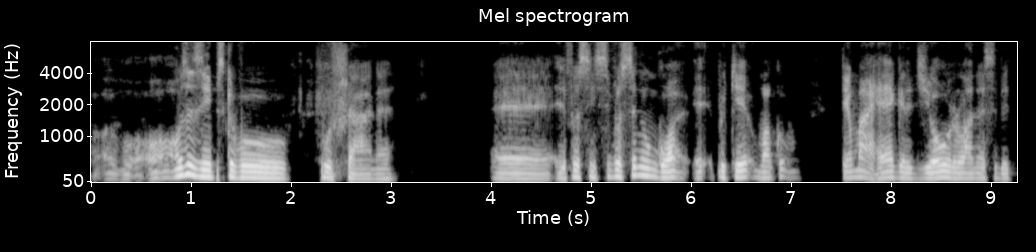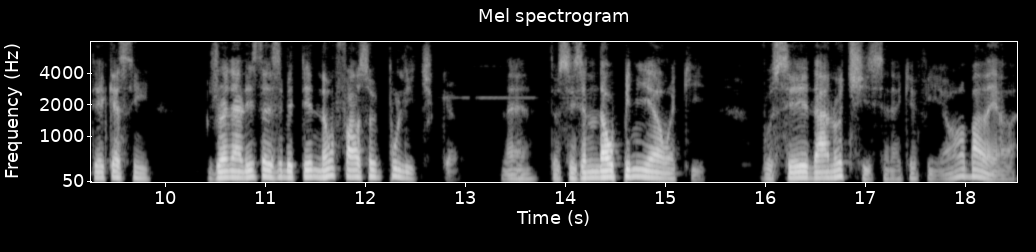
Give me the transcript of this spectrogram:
olha os exemplos que eu vou puxar, né? É, ele falou assim: se você não gosta. É, porque uma, tem uma regra de ouro lá no SBT que é assim: jornalista do SBT não fala sobre política, né? Então, assim, você não dá opinião aqui. Você dá a notícia, né? Que enfim, é uma balela.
